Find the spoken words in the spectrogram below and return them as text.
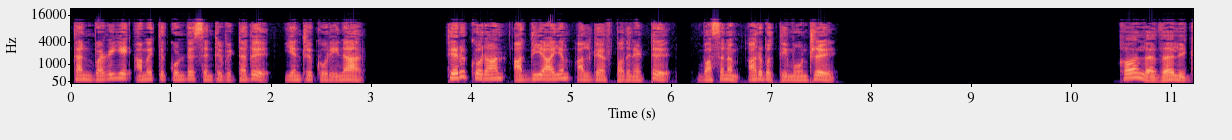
தன் வழியை அமைத்துக் கொண்டு சென்றுவிட்டது என்று கூறினார் திருக்குரான் அத்தியாயம் அல்கஃப் பதினெட்டு வசனம் அறுபத்தி மூன்று قال ذلك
